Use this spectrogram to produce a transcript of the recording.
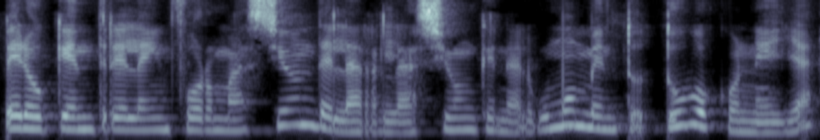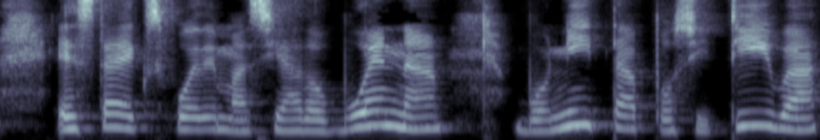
pero que entre la información de la relación que en algún momento tuvo con ella, esta ex fue demasiado buena, bonita, positiva,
